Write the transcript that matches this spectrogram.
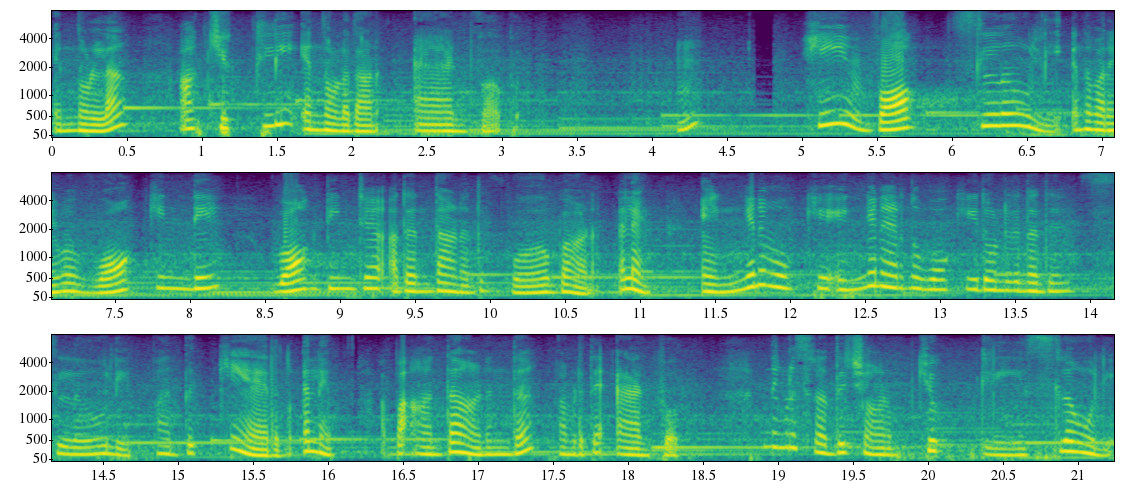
എന്നുള്ള ആ ക്യുക്ലി എന്നുള്ളതാണ് ആഡ് വേർബ് ഹീ വാക്ക് സ്ലോലി എന്ന് പറയുമ്പോൾ വാക്കിന്റെ വാക്കിന്റെ അതെന്താണ്? അത് വേർബാണ് അല്ലേ? എങ്ങനെ വോക്ക് എങ്ങനെയായിരുന്നു വാക്ക് ചെയ്തുകൊണ്ടിരുന്നത്? സ്ലോലി പതുക്കെയായിരുന്നു അല്ലേ? അപ്പം അതാണ് എന്ത്? അവിടുത്തെ ആഡ് വേർബ് നിങ്ങൾ ശ്രദ്ധിച്ചോണം ക്യുക്ലി സ്ലോലി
